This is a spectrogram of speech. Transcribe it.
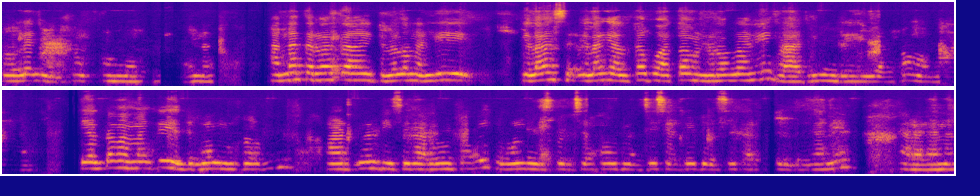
పోలేని అన్నారు ఆయన అన్న తర్వాత ఈ పిల్లలు మళ్ళీ ఇలా ఇలా వెళ్తా పోతా ఉండడం కానీ రాజమండ్రి వెళ్తాం అమ్మా. వెళ్తాం అమ్మాయికి ఎదురుగా ఉంటారు ఆడపిల్లలు డీసీ గారు ఉంటారు. ఫోన్ తీసుకొచ్చాక మంచి సెల్ఫీ డీసీ కరెక్ట్ ఎదురుగానే అలాగే నన్ను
